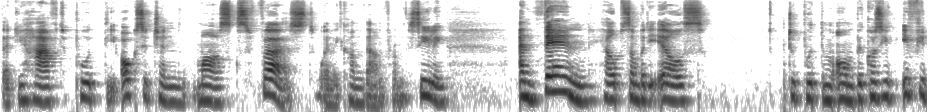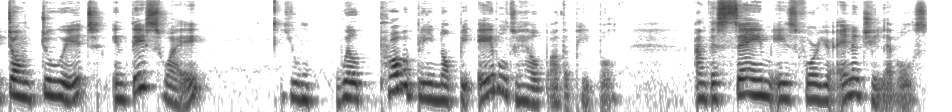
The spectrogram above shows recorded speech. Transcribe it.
that you have to put the oxygen masks first when they come down from the ceiling and then help somebody else to put them on because if, if you don't do it in this way, you will probably not be able to help other people. And the same is for your energy levels.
